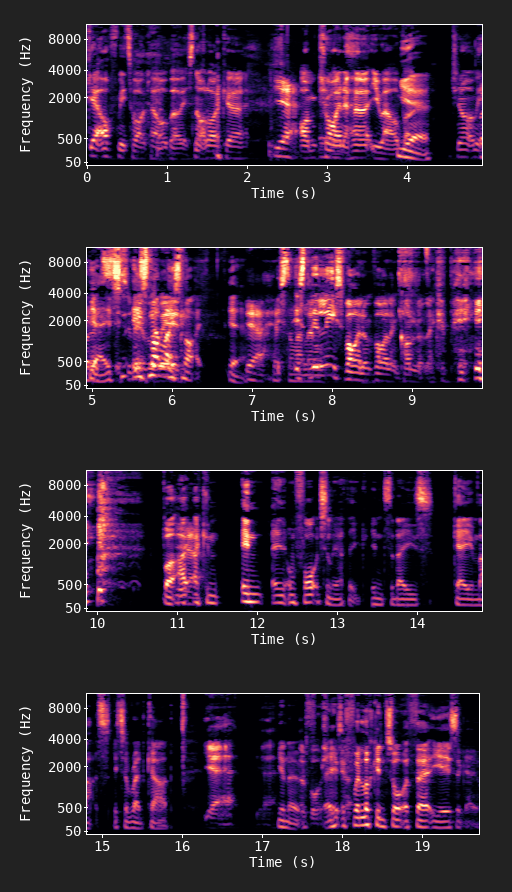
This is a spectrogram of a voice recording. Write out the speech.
get off me type elbow. It's not like uh, a Yeah, I'm trying to hurt you elbow. yeah, Do you know what I mean? yeah, it's a it's, bit not weird. like it's not. Yeah, Yeah, hits It's, it's the little. least violent violent conduct there could be. but I, Yeah. I can. In, in unfortunately, I think in today's game, that's it's a red card. yeah, yeah. You know, if, unfortunately if we're looking sort of thirty years ago,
